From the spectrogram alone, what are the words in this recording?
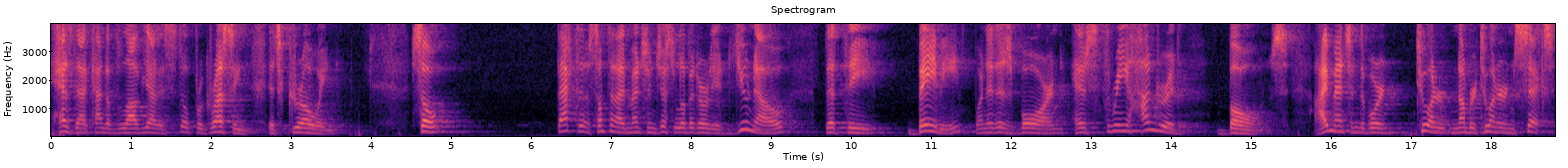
has that kind of love yet. It's still progressing, it's growing. So back to something I mentioned just a little bit earlier. Did you know that the baby, when it is born, has 300 bones? I mentioned the word 200, number 206.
